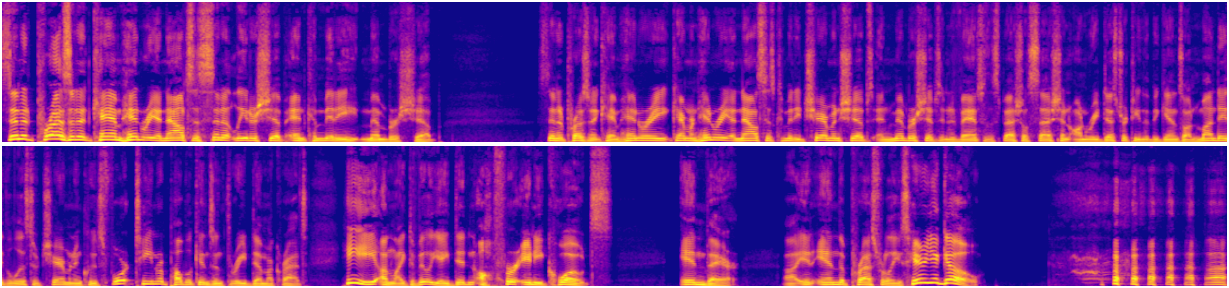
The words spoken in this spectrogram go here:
Senate President Cam Henry announces Senate leadership and committee membership. Senate President Cam Henry, Cameron Henry announced his committee chairmanships and memberships in advance of the special session on redistricting that begins on Monday. The list of chairmen includes 14 Republicans and three Democrats. He, unlike DeVillier, didn't offer any quotes in there, uh, in in the press release. Here you go.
